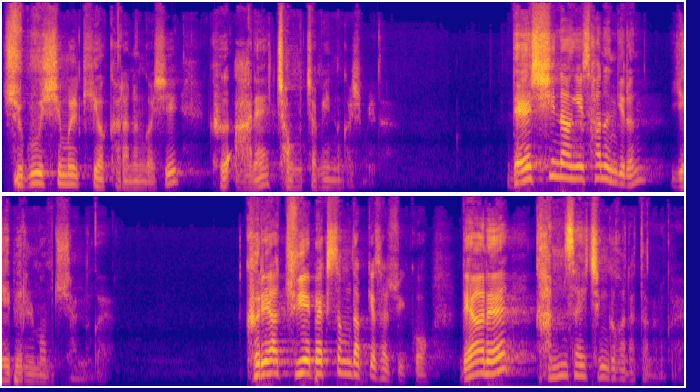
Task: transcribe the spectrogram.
죽으심을 기억하라는 것이 그 안에 정점이 있는 것입니다. 내 신앙이 사는 길은 예배를 멈추지 않는 거예요. 그래야 주의 백성답게 살 수 있고 내 안에 감사의 증거가 나타나는 거예요.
